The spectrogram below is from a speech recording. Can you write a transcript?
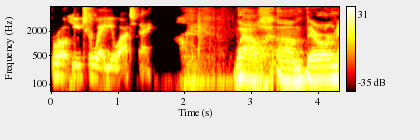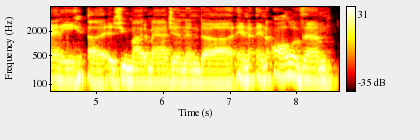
brought you to where you are today? Wow, um, there are many, uh, as you might imagine, and uh, and and all of them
